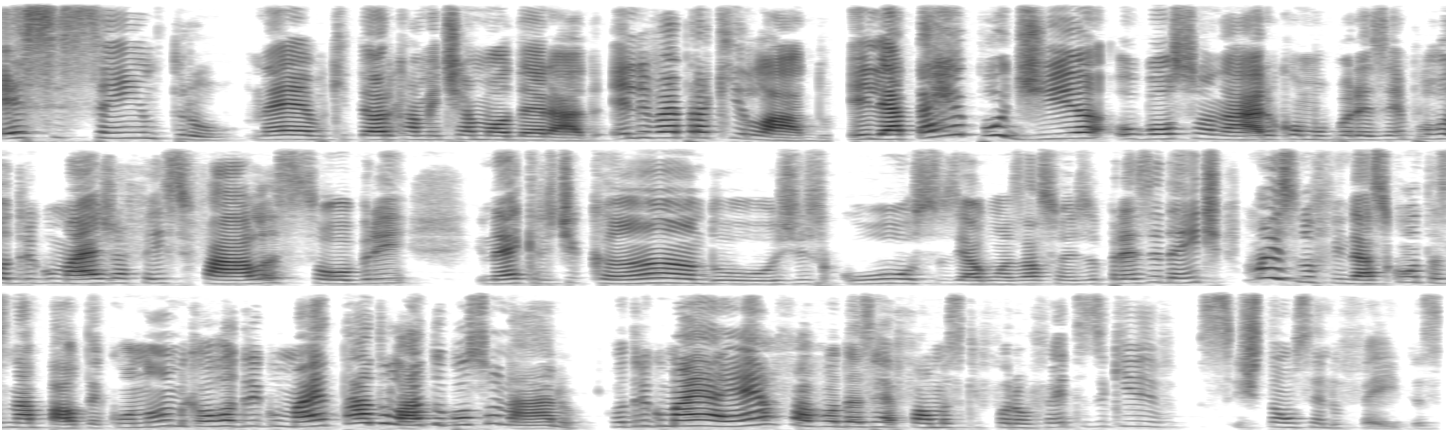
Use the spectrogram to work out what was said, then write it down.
esse centro, né, que teoricamente é moderado, ele vai para que lado? Ele até repudia o Bolsonaro, como, por exemplo, o Rodrigo Maia já fez falas sobre né, criticando os discursos e algumas ações do presidente, mas no fim das contas, na pauta econômica, o Rodrigo Maia está do lado do Bolsonaro. Rodrigo Maia é a favor das reformas que foram feitas e que estão sendo feitas.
